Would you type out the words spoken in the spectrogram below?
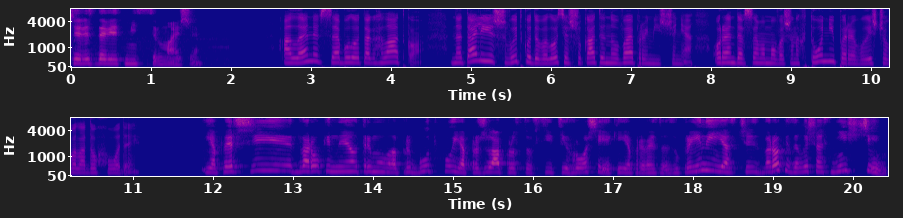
Через 9 місяців майже. Але не все було так гладко. Наталії швидко довелося шукати нове приміщення. Оренда в самому Вашингтоні перевищувала доходи. Я перші два роки не отримувала прибутку. Я прожила просто всі ті гроші, які я привезла з України. І я через два роки залишилась ні з чим.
